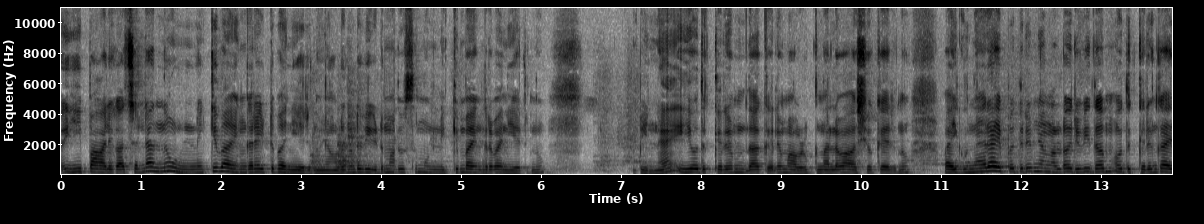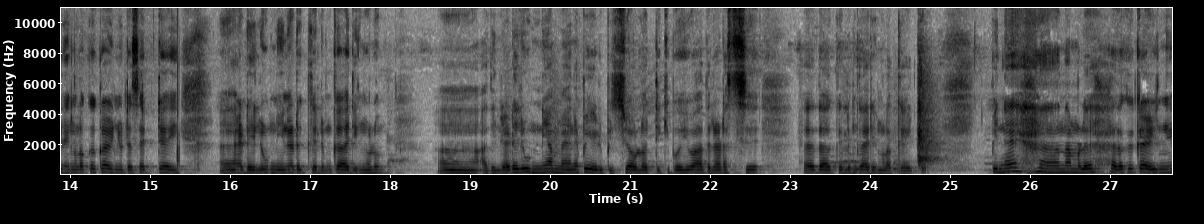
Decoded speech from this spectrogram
ഈ പാൽ കാച്ചലിന്റെ അന്ന് ഉണ്ണിക്ക് ഭയങ്കരമായിട്ട് പനിയായിരുന്നു. ഞങ്ങളിങ്ങോട്ട് വീട് ആ ദിവസം ഉണ്ണിക്കും ഭയങ്കര പനിയായിരുന്നു. പിന്നെ ഈ ഒതുക്കലും ഇതാക്കലും അവൾക്ക് നല്ല വാശിയൊക്കെ ആയിരുന്നു വൈകുന്നേരം ആയപ്പോഴത്തേനും ഞങ്ങളുടെ ഒരുവിധം ഒതുക്കലും കാര്യങ്ങളൊക്കെ കഴിഞ്ഞിട്ട് സെറ്റായി. ഇടയിൽ ഉണ്ണീനെ എടുക്കലും കാര്യങ്ങളും. അതിന്റെ ഇടയിൽ ഉണ്ണി അമ്മേനെ പേടിപ്പിച്ച് അവൾ ഒറ്റയ്ക്ക് പോയി വാതിലടച്ച് ഇതാക്കലും കാര്യങ്ങളൊക്കെ ആയിട്ട്. പിന്നെ നമ്മൾ അതൊക്കെ കഴിഞ്ഞ്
